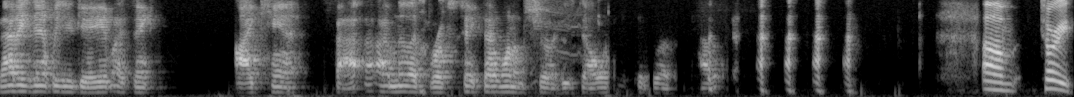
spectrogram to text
That example you gave, I think I can't. Fat. I'm gonna let Brooks take that one. I'm sure he's dealt with it. Brooks. um, Tori,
